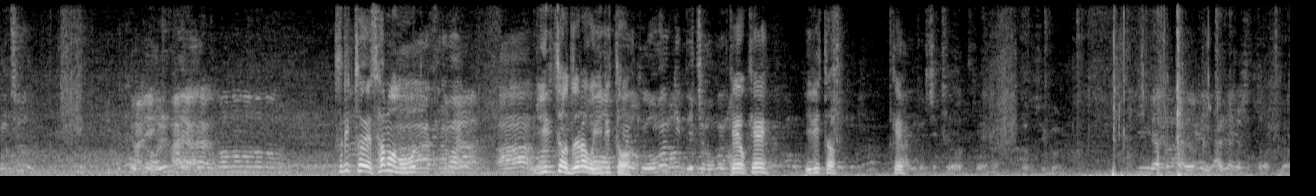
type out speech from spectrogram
2, 2, 2 아니 아니 아니 노노노노노. 2리터에 4만 5만. 아 4만 아 2리터 넣으라고, 2리터. 오케이, 오케이, 5만 끼 넣자 5만 오케이, 오케이. 2리터. 오케이. 이거 시트 어떻게 해? 너 지금 야 근데 여기 알려줘 시트 어떻게 해?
